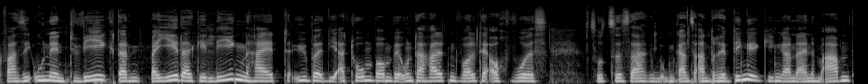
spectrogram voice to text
quasi unentwegt dann bei jeder Gelegenheit über die Atombombe unterhalten wollte, auch wo es sozusagen um ganz andere Dinge ging an einem Abend.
